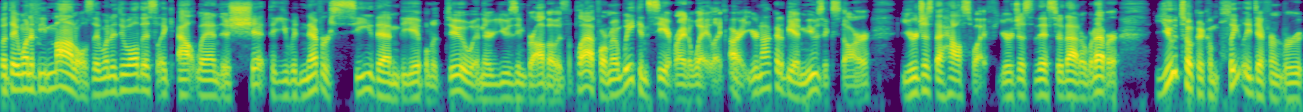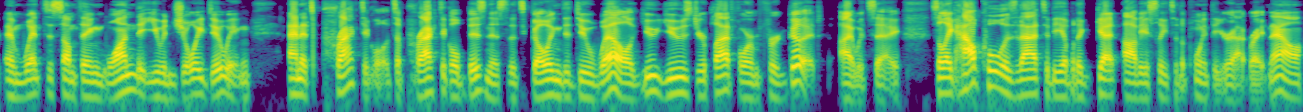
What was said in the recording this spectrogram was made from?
but they want to be models, they want to do all this like outlandish shit that you would never see them be able to do, and they're using Bravo as the platform, and we can see it right away. Like, all right, you're not going to be a music star, you're just a housewife, you're just this or that or whatever. You took a completely different route and went to something one that you enjoy doing and it's practical. It's a practical business that's going to do well. You used your platform for good, I would say. So, like, how cool is that to be able to get obviously to the point that you're at right now?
